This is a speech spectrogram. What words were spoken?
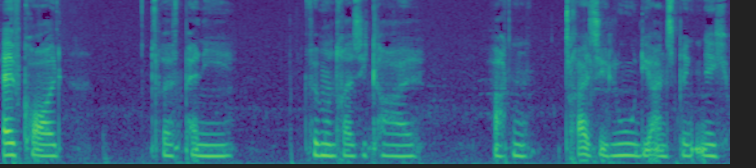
11 Called. 12 Penny. 35 Karl. 38 Lu, die 1 blinkt nicht.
